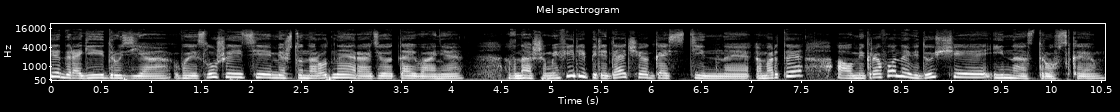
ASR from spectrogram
Здравствуйте, дорогие друзья! Вы слушаете Международное радио Тайваня. В нашем эфире передача «Гостиная МРТ», а у микрофона ведущая Инна Островская.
